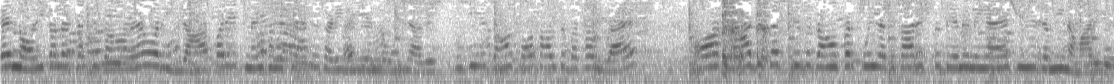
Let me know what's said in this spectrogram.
ये नौरी कला चक गाँव है और यहाँ पर एक नई समस्या आके खड़ी हुई है इन लोगों के आगे क्योंकि ये गाँव सौ साल से बसा हुआ है और आज तक इस गाँव पर कोई आधिकारिक तो देने नहीं आया कि ये ज़मीन हमारी है।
